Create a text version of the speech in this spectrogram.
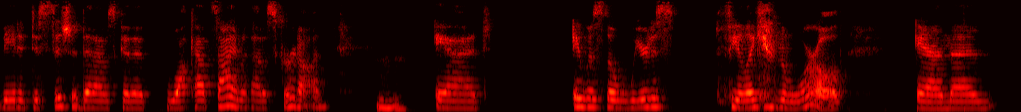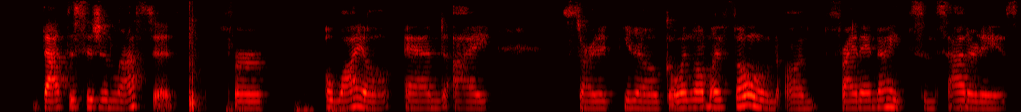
made a decision that I was going to walk outside without a skirt on. Mm-hmm. And it was the weirdest feeling in the world. And then that decision lasted for a while and I started, you know, going on my phone on Friday nights and Saturdays,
